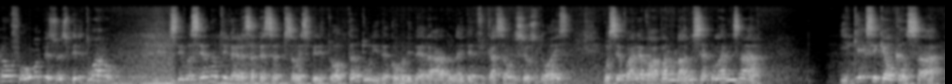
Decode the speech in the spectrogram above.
não for uma pessoa espiritual. Se você não tiver essa percepção espiritual, tanto líder como liderado, na identificação dos seus dons, você vai levar para o lado secularizado. E o que, que você quer alcançar?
